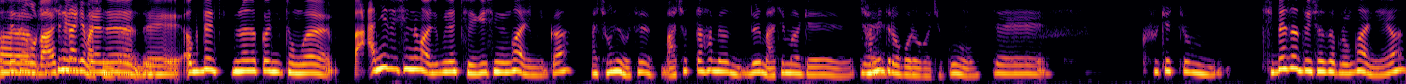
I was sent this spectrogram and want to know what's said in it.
아, 세상 없이 신나게 마신다. 때는, 네. 아, 근데 김연아 작가님 정말 많이 드시는 거 아니고 그냥 즐기시는 거 아닙니까? 아, 저는 요새 마셨다 하면 늘 마지막에 잠이 네. 들어버려가지고, 네. 그게 좀, 집에서 드셔서 그런 거 아니에요?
